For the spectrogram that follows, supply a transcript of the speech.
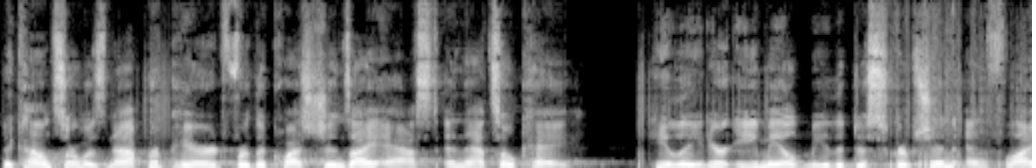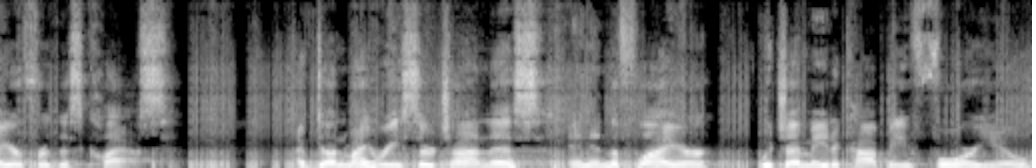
The counselor was not prepared for the questions I asked, and that's okay. He later emailed me the description and flyer for this class. I've done my research on this, and in the flyer, which I made a copy for you,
